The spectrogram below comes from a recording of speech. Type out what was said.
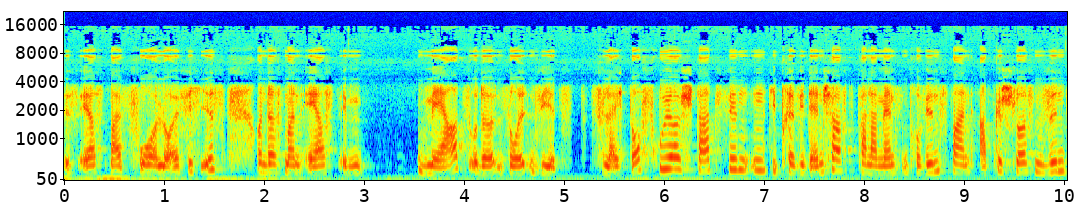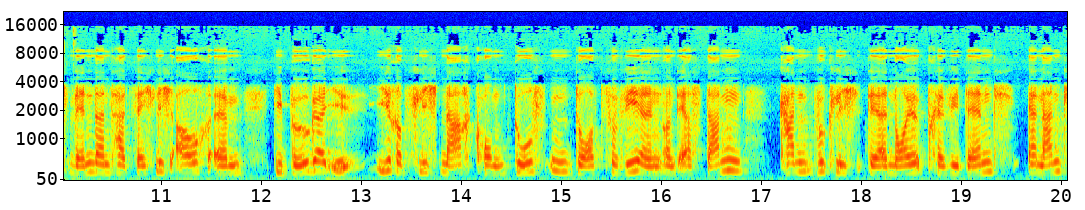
es erstmal vorläufig ist und dass man erst im März oder sollten sie jetzt vielleicht doch früher stattfinden, die Präsidentschafts-, Parlaments- und Provinzwahlen abgeschlossen sind, wenn dann tatsächlich auch ähm, die Bürger ihrer Pflicht nachkommen durften, dort zu wählen. Und erst dann kann wirklich der neue Präsident ernannt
